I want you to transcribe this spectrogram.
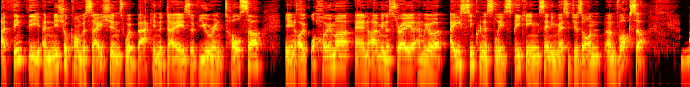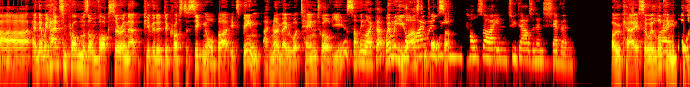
I think the initial conversations were back in the days of you were in Tulsa, in yes. Oklahoma, and I'm in Australia, and we were asynchronously speaking, sending messages on on Voxer. Uh, and then we had some problems on Voxer and that pivoted across to Signal. But it's been, I don't know, maybe what, 10, 12 years, something like that? When were you well, last I in Tulsa? In Tulsa in 2007. Okay, so we're looking more,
